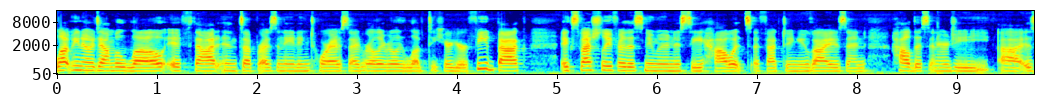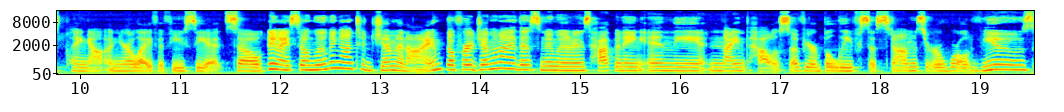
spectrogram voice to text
Let me know down below if that ends up resonating, Taurus. I'd really, really love to hear your feedback, especially for this new moon to see how it's affecting you guys and how this energy uh, is playing out in your life if you see it. So, anyway, so moving on to Gemini. So, for Gemini, this new moon is happening in the ninth house of your belief systems, your worldviews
